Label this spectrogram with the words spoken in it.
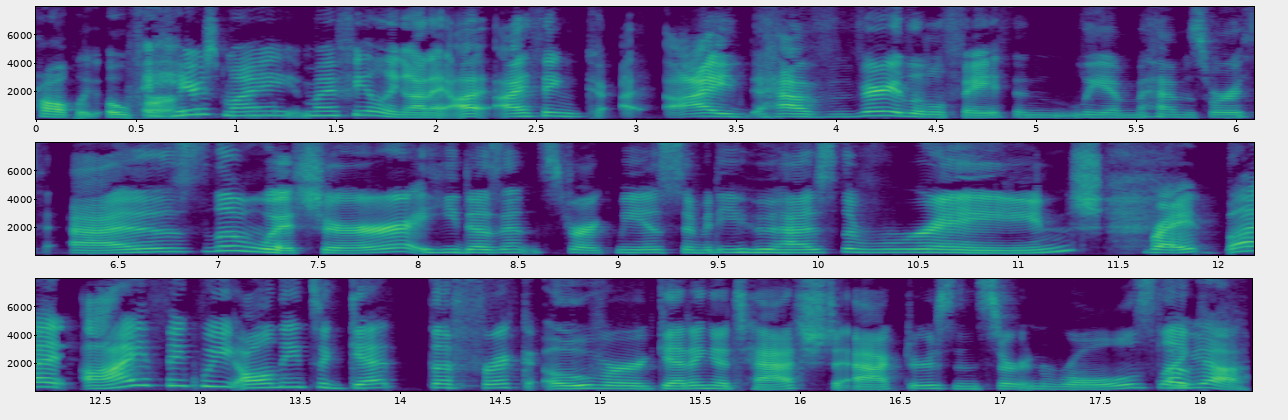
probably over. Here's my my feeling on it. I, I think I have very little faith in Liam Hemsworth as the Witcher. He doesn't strike me as somebody who has the range. right? But I think we all need to get the frick over getting attached to actors in certain roles. Oh, like oh yeah.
